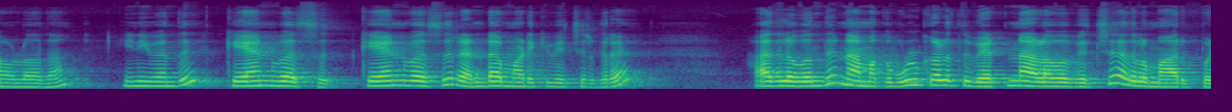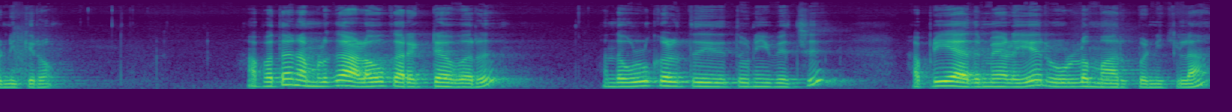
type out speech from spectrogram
அவ்வளோதான் இனி வந்து கேன்வாஸு கேன்வாஸு ரெண்டாம் மடக்கி வச்சுருக்கிறேன். அதில் வந்து நமக்கு உள்கழுத்து வெட்டின அளவை வச்சு அதில் மார்க் பண்ணிக்கிறோம். அப்போ தான் நம்மளுக்கு அளவு கரெக்டாக வரும். அந்த உள்கழுத்து துணி வச்சு அப்படியே அது மேலேயே ரூலில் மார்க் பண்ணிக்கலாம்.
